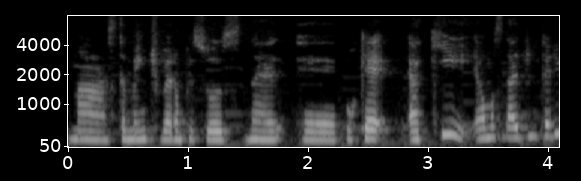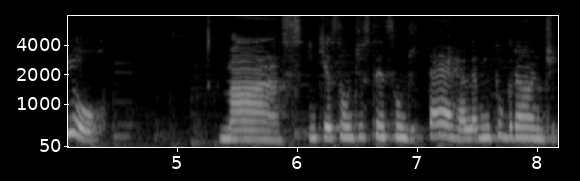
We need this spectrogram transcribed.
mas também tiveram pessoas, né? É, porque aqui é uma cidade interior, mas em questão de extensão de terra, ela é muito grande.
